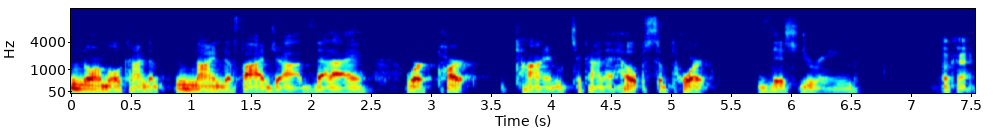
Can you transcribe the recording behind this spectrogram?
normal kind of nine to five job that I work part time to kind of help support this dream. Okay.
